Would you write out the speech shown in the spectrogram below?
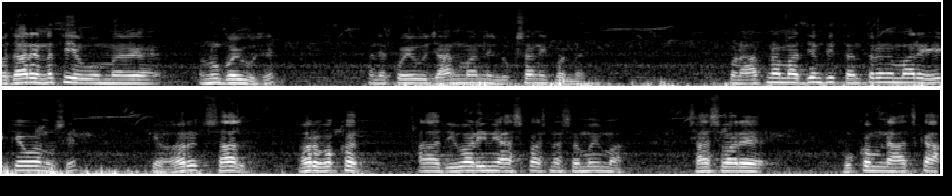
વધારે નથી એવું અમે અનુભવ્યું છે અને કોઈ એવું જાનમાનની નુકસાની પણ નથી. પણ આપના માધ્યમથી તંત્રને મારે એ કહેવાનું છે કે હર સાલ, હર વખત આ દિવાળીની આસપાસના સમયમાં છાસવારે ભૂકંપના આંચકા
